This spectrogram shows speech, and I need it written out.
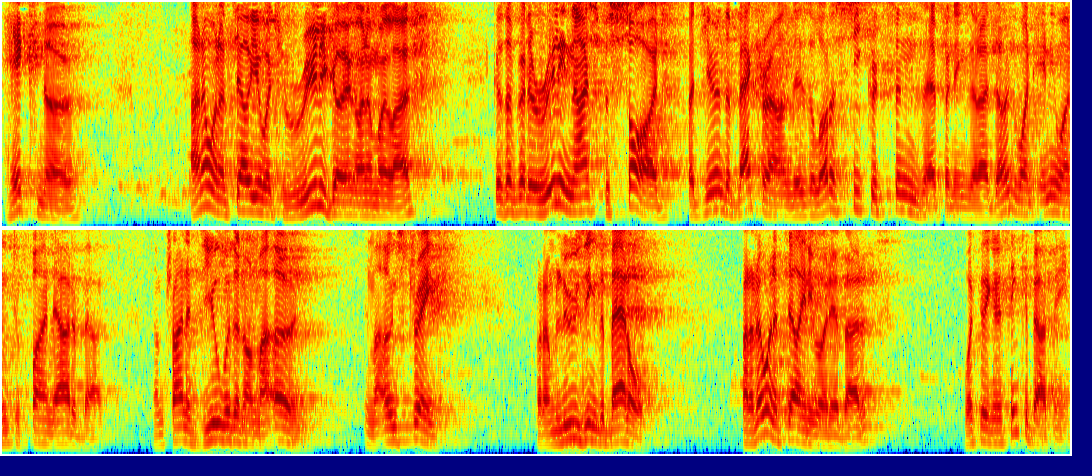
heck no. I don't want to tell you what's really going on in my life because I've got a really nice facade, but here in the background, there's a lot of secret sins happening that I don't want anyone to find out about. I'm trying to deal with it on my own, in my own strength, but I'm losing the battle. But I don't want to tell anybody about it. What are they going to think about me?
